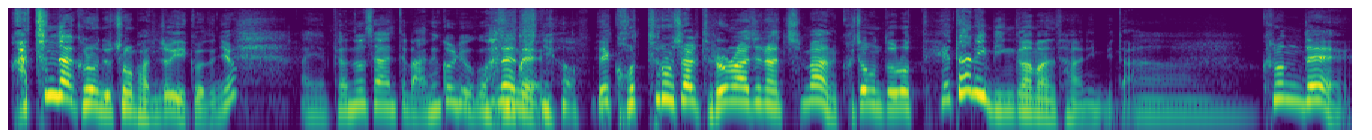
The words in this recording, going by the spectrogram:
같은 날 그런 요청을 받은 적이 있거든요. 아, 예, 변호사한테 많은 걸 요구하는군요. 예, 겉으로 잘 드러나진 않지만 그 정도로 대단히 민감한 사안입니다. 아... 그런데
